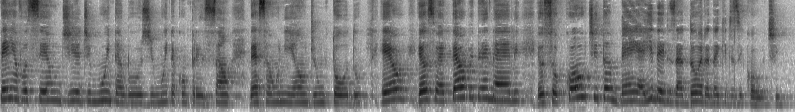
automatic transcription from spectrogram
Tenha você um dia de muita luz, de muita compreensão dessa união de um todo. Eu, eu sou Etel Peternelli, eu sou coach e também a idealizadora da Kids Coaching.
